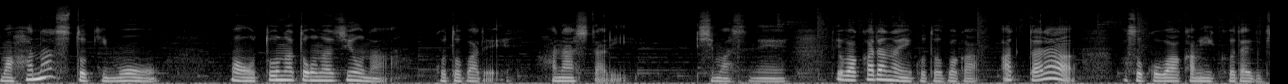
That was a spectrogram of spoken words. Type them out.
まあ、話す時も、まあ、大人と同じような言葉で話したりしますね。で、わからない言葉があったら、そこは噛み砕いて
